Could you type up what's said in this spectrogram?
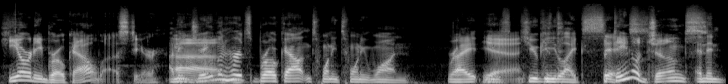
he already broke out last year. I mean, Jalen Um, Hurts broke out in 2021, right? Yeah. QB like six. Daniel Jones, and then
